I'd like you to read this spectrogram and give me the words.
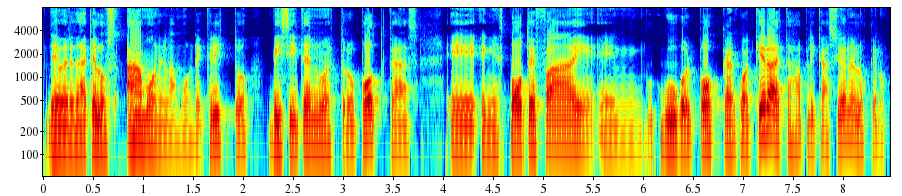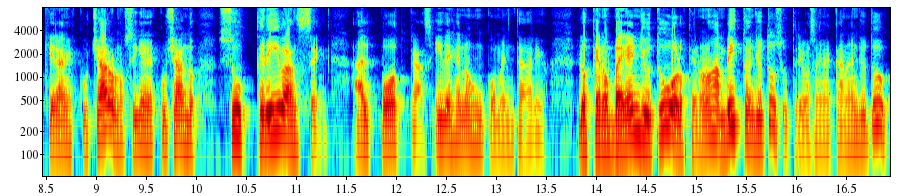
De verdad que los amo en el amor de Cristo. Visiten nuestro podcast eh, en Spotify, en Google Podcast, cualquiera de estas aplicaciones, los que nos quieran escuchar o nos siguen escuchando, suscríbanse al podcast y déjenos un comentario. Los que nos ven en YouTube o los que no nos han visto en YouTube, suscríbanse al canal en YouTube.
